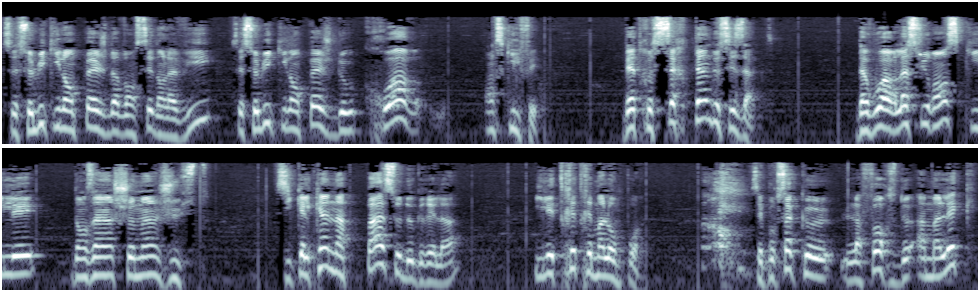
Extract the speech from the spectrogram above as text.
c'est celui qui l'empêche d'avancer dans la vie, c'est celui qui l'empêche de croire en ce qu'il fait, d'être certain de ses actes, d'avoir l'assurance qu'il est dans un chemin juste. Si quelqu'un n'a pas ce degré-là, il est très très mal en point. C'est pour ça que la force de Amalek,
